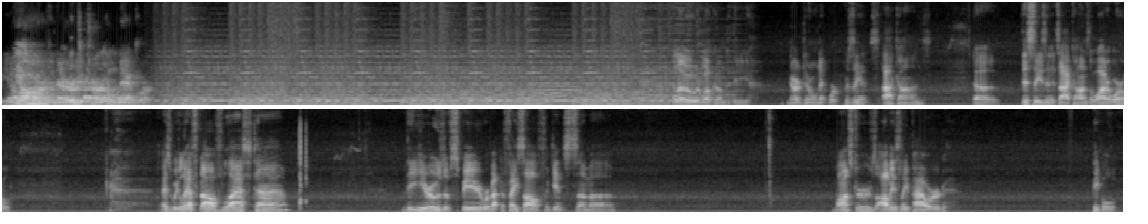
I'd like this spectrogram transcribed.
We are the Nerd Eternal Network. Hello and welcome to the Nerd Eternal Network presents Icons. Uh, this season it's Icons the Wider World. As we left off last time, the heroes of Spear were about to face off against some uh, monsters, obviously powered people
